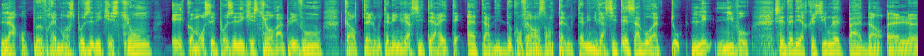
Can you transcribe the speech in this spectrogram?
là on peut vraiment se poser des questions et comme on s'est posé des questions, rappelez-vous, quand telle ou telle université a été interdite de conférence dans telle ou telle université, ça vaut à tous les niveaux. C'est-à-dire que si vous n'êtes pas dans, euh, le,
